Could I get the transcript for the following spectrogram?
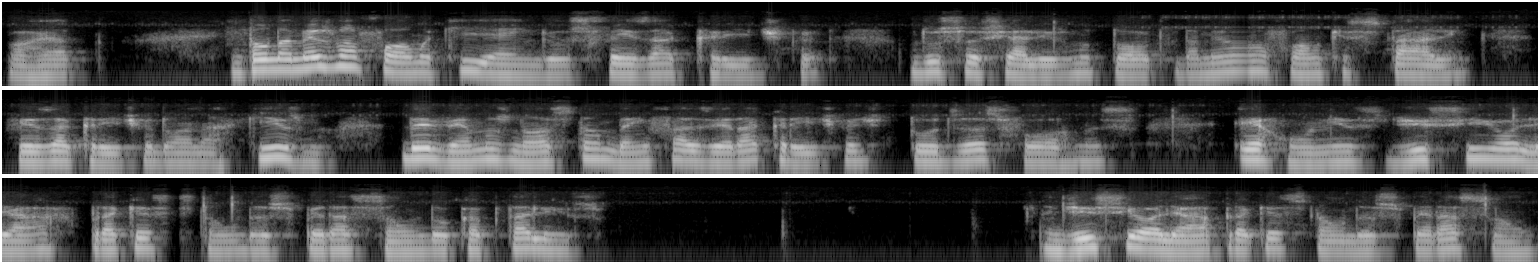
correto? Então, da mesma forma que Engels fez a crítica do socialismo utópico, da mesma forma que Stalin fez a crítica do anarquismo, devemos nós também fazer a crítica de todas as formas errôneas de se olhar para a questão da superação do capitalismo. De se olhar para a questão da superação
